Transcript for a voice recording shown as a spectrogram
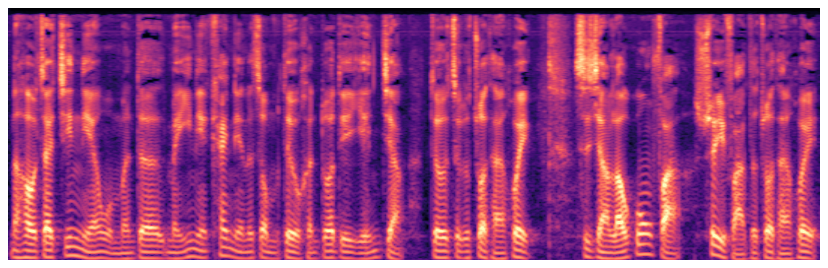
然后在今年，我们的每一年开年的时候，我们都有很多的演讲，都有这个座谈会，是讲劳工法、税法的座谈会。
